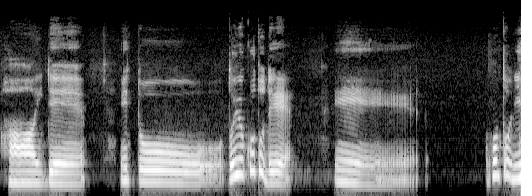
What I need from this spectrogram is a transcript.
はい。で、えっと、ということで、えー、本当に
